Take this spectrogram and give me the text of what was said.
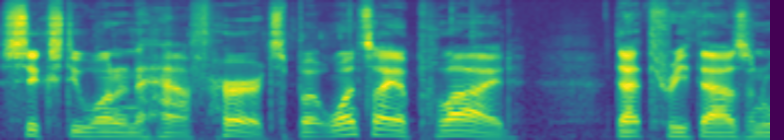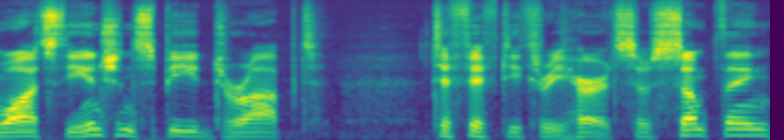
61 and a half hertz. But once I applied that 3000 watts, the engine speed dropped to 53 hertz. So something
